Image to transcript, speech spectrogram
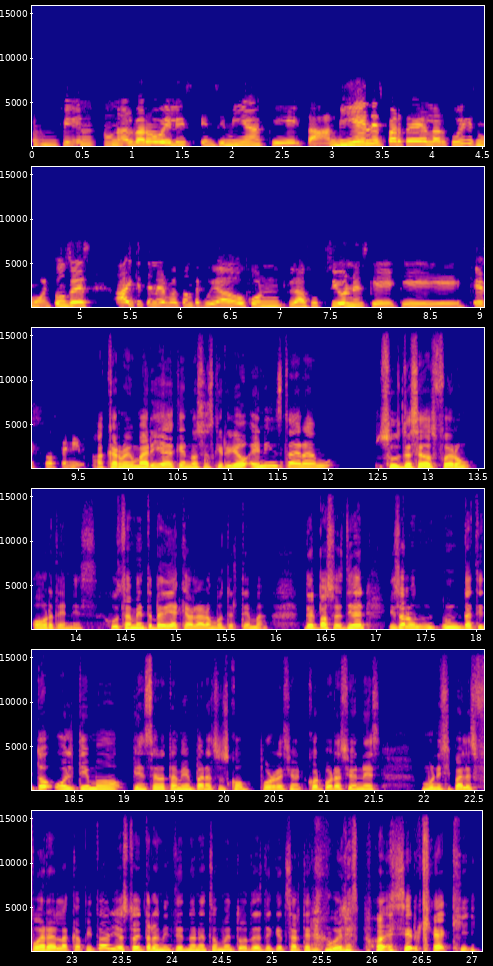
también un Álvaro Vélez en Semilla que también es parte del arzuismo, entonces hay que tener bastante cuidado con las opciones que, es sostenido. A Carmen María que nos escribió en Instagram sus deseos fueron órdenes. Justamente pedía que habláramos del tema del paso de nivel. Y solo un, datito último, piénsalo también para sus corporaciones municipales fuera de la capital. Yo estoy transmitiendo en este momento desde Quetzaltenango y les puedo decir que aquí...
